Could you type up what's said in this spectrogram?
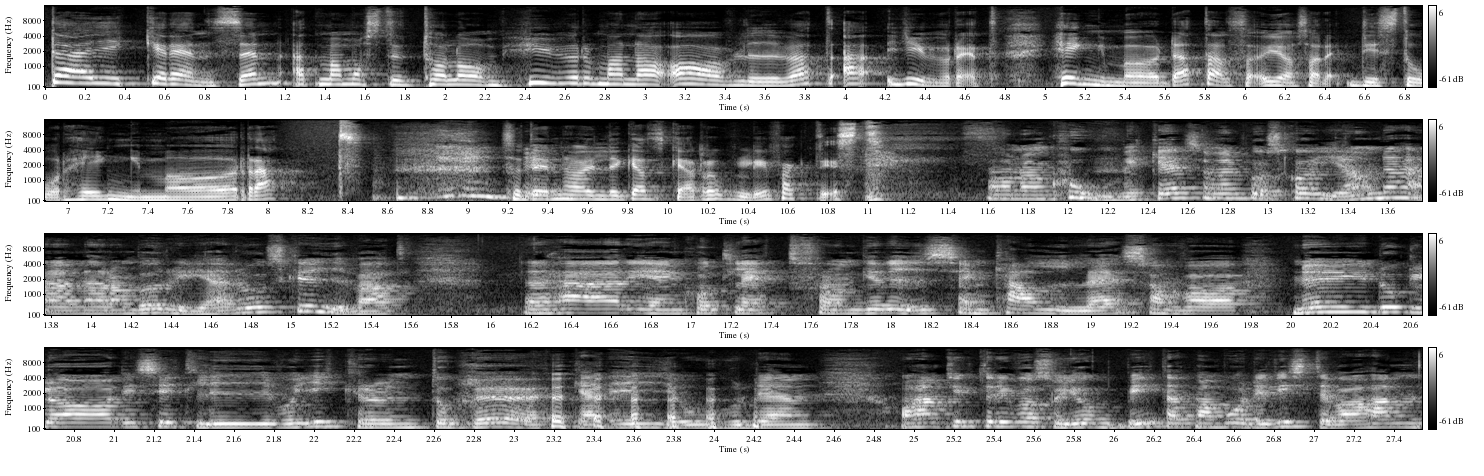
där gick gränsen att man måste tala om hur man har avlivat ah, djuret. Hängmördat alltså. Och jag sa det, det står hängmörat. Så den har ju ganska rolig faktiskt. Det var någon komiker som höll på att skoja om det här när de började att skriva att det här är en kotlett från grisen Kalle som var nöjd och glad i sitt liv och gick runt och bökade i jorden. Och han tyckte det var så jobbigt att man både visste vad han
